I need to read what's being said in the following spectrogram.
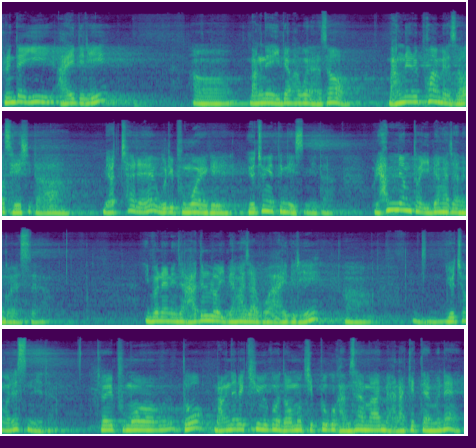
그런데 이 아이들이 어, 막내 입양하고 나서 막내를 포함해서 셋이 다 몇 차례 우리 부모에게 요청했던 게 있습니다. 우리 한 명 더 입양하자는 거였어요. 이번에는 이제 아들로 입양하자고 아이들이 어, 요청을 했습니다. 저희 부모도 막내를 키우고 너무 기쁘고 감사한 마음이 많았기 때문에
